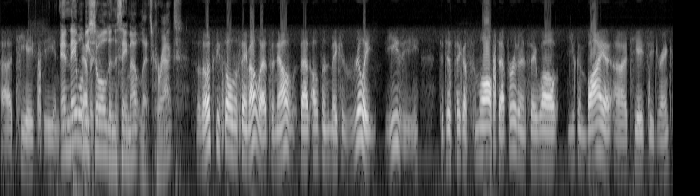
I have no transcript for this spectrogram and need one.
uh, THC, and And they will be sold in the same outlets, correct? So those can be sold in the same outlet. So now that opens makes it really easy to just take a small step further and say, well, you can buy a, a THC drink,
